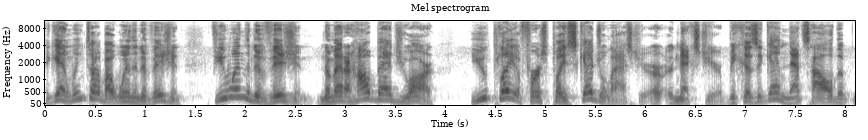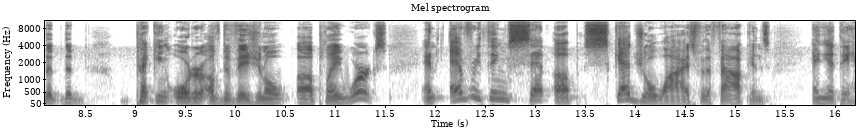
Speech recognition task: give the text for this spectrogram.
again, we can talk about winning the division. If you win the division, no matter how bad you are, you play a first place schedule last year or next year. Because again, that's how the the, the pecking order of divisional uh, play works. And everything's set up schedule wise for the Falcons, and yet they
